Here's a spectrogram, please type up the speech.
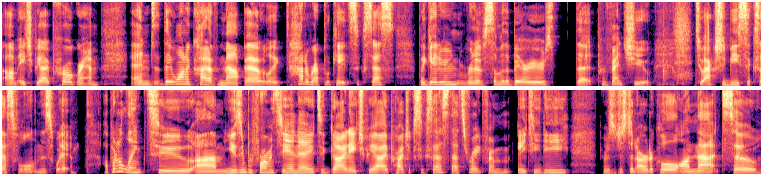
um, HPI program, and they want to kind of map out like how to replicate success by getting rid of some of the barriers that prevent you to actually be successful in this way. I'll put a link to um, using performance DNA to guide HPI project success. That's right from ATD. There's just an article on that. So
